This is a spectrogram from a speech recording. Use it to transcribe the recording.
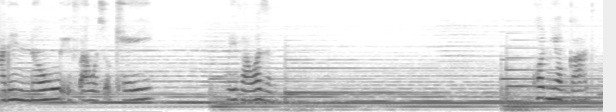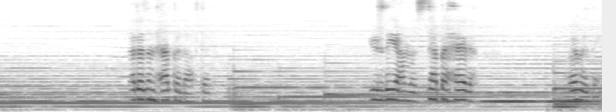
I didn't know if I was okay or if I wasn't. Caught me off guard. That doesn't happen often. Usually I'm a step ahead everything,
